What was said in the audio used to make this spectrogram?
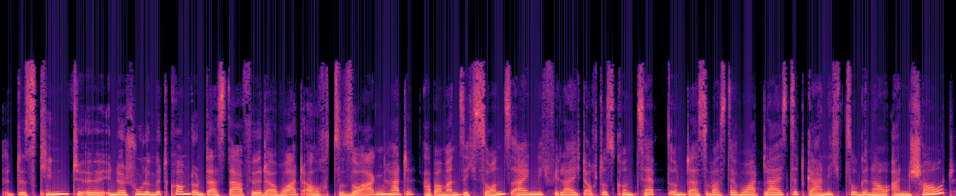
das Kind äh, in der Schule mitkommt und dass dafür der Hort auch zu sorgen hat, aber man sich sonst eigentlich vielleicht auch das Konzept und das, was der Hort leistet, gar nicht so genau anschaut?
